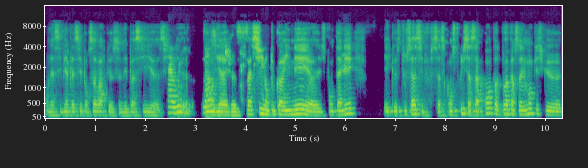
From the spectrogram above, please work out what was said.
on est assez bien placé pour savoir que ce n'est pas si, euh, si ah oui. comment dirais-je, facile, en tout cas inné, spontané, et que tout ça, ça se construit, ça s'apprend. Toi, toi personnellement, qu'est-ce que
